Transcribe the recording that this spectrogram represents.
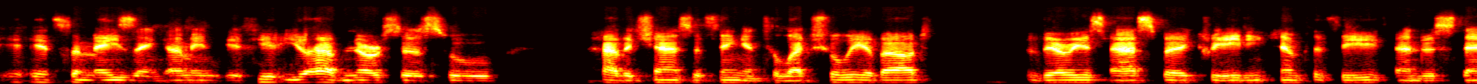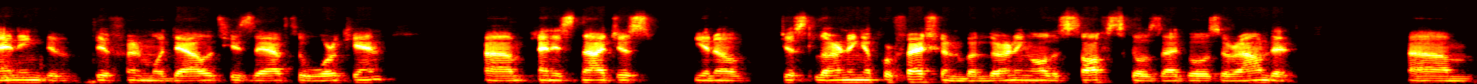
It's amazing. I mean if you you have nurses who have a chance to think intellectually about various aspects creating empathy understanding the different modalities they have to work in um, and it's not just you know just learning a profession, but learning all the soft skills that goes around it um,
